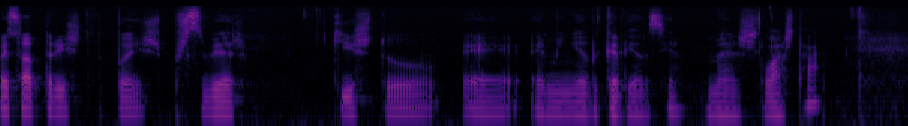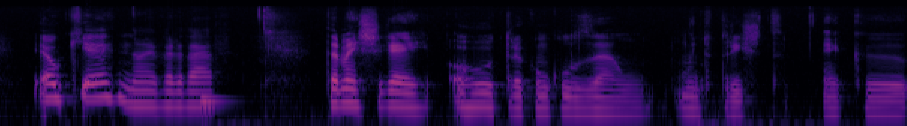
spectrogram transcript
Foi só triste depois perceber que isto é a minha decadência, mas lá está. É o que é, não é verdade? Também cheguei a outra conclusão muito triste: é que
